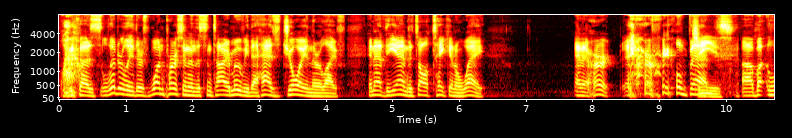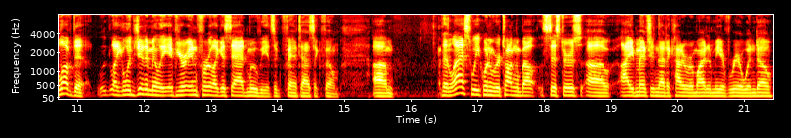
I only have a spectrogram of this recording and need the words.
Because literally, there's one person in this entire movie that has joy in their life, and at the end, it's all taken away, and it hurt. It hurt real bad. Jeez. Uh, but loved it. Like legitimately, if you're in for like a sad movie, it's a fantastic film. Um, then last week when we were talking about Sisters, uh, I mentioned that it kind of reminded me of Rear Window.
